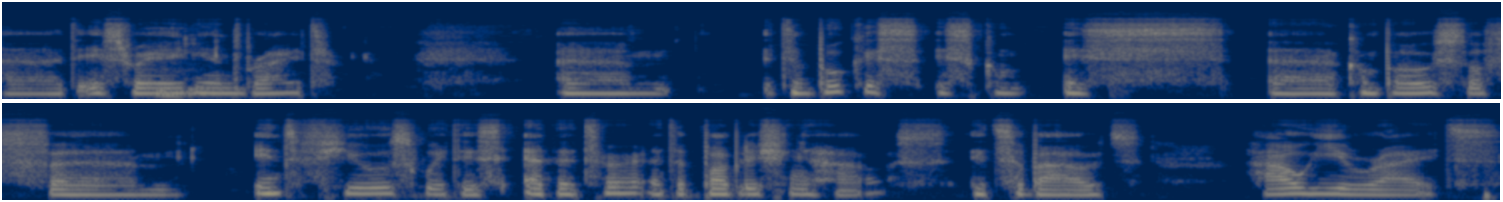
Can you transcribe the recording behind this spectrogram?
uh, the Israeli mm-hmm. writer. Um, the book is is is uh, composed of um, interviews with his editor at the publishing house. It's about how he writes,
